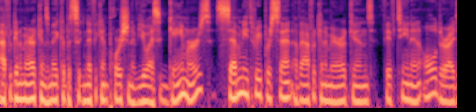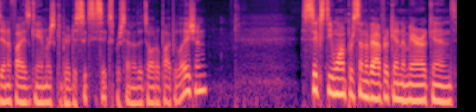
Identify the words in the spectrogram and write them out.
African Americans make up a significant portion of U.S. gamers. 73% of African Americans 15 and older identify as gamers compared to 66% of the total population. 61% of African Americans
